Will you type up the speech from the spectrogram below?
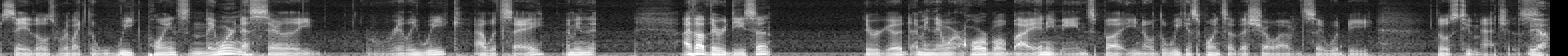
say those were like the weak points, and they weren't necessarily really weak, I would say. I mean, I thought they were decent. They were good. I mean, they weren't horrible by any means, but you know, the weakest points of this show, I would say, would be those two matches. Yeah.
